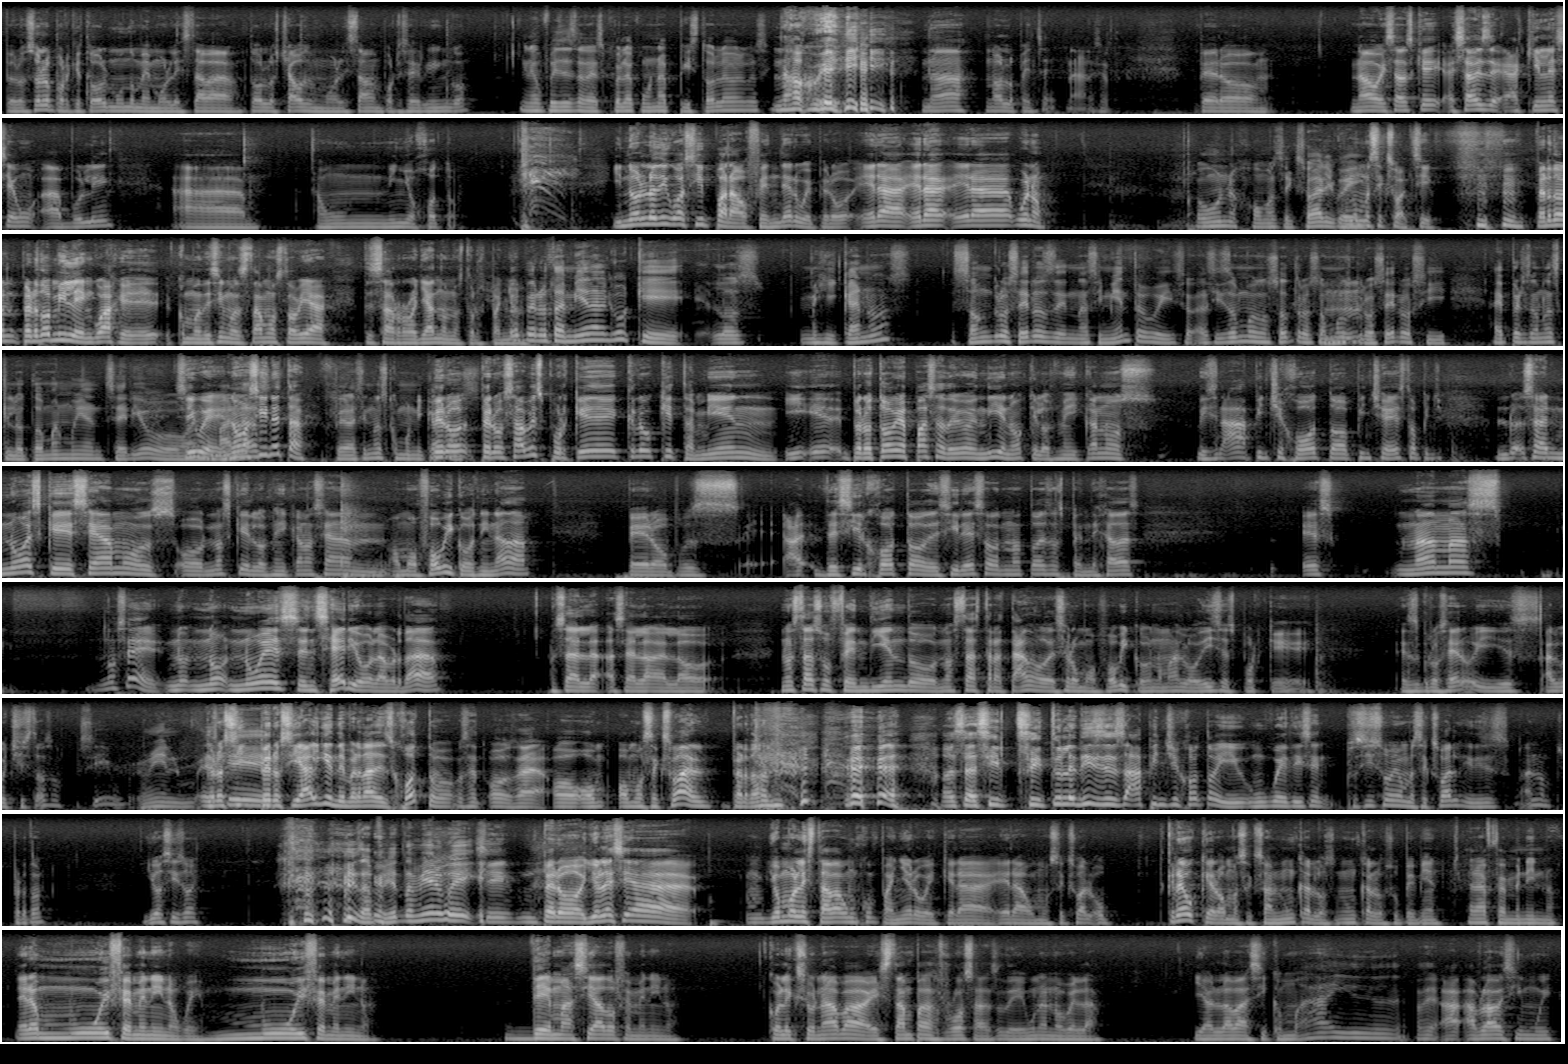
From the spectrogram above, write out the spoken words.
Pero solo porque todo el mundo me molestaba, todos los chavos me molestaban por ser gringo. ¿Y no fuiste a la escuela con una pistola o algo así? No, güey. no, no lo pensé. No, no es cierto. Pero, no, güey, ¿sabes qué? ¿Sabes de- a quién le hacía un- a bullying? A, a un niño joto. y no lo digo así para ofender, güey, pero era, era, era, bueno, un homosexual, un güey. homosexual, sí. perdón, perdón mi lenguaje. eh, Como decimos, estamos todavía desarrollando nuestro español. pero también algo que los mexicanos son groseros de nacimiento, güey. Así somos nosotros, somos Ujú. groseros y hay personas que lo toman muy en serio o Sí, güey. No, así neta. pero así nos comunicamos. Pero, pero ¿sabes por qué? Creo que también... Y, eh, pero todavía pasa de hoy en día, ¿no? Que los mexicanos dicen, ah, pinche joto, pinche esto, pinche... O sea, no es que seamos... O no es que los mexicanos sean homofóbicos ni nada. Pero, pues, decir joto, decir eso, no todas esas pendejadas... Es nada más... No sé, no, no, no es en serio, la verdad. O sea, la- o sea la- la- no estás ofendiendo, no estás tratando de ser homofóbico, nomás lo dices porque es grosero y es algo chistoso. sí, I mean, es Pero, si, que- pero si alguien de verdad es joto, o sea, o, sea, o- o- homosexual, perdón. o sea, si, si tú le dices, ah, pinche joto, y un güey dice, pues sí soy homosexual, y dices, ah, no, pues perdón. Yo sí soy. o sea, pues yo también, güey. Sí, pero yo le decía, yo molestaba a un compañero, güey, que era, era homosexual, o creo que era homosexual, nunca, los, nunca lo supe bien. Era femenino. Era muy femenino, güey. Muy femenino. Demasiado femenino. Coleccionaba estampas rosas de una novela. Y hablaba así como, ay, o sea, ha- hablaba así muy...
